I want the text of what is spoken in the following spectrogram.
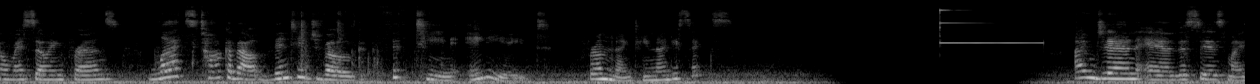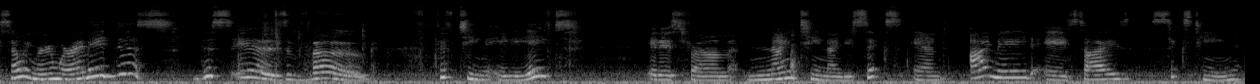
Hello, my sewing friends. Let's talk about Vintage Vogue 1588 from 1996. I'm Jen and this is my sewing room where I made this. This is Vogue 1588. It is from 1996 and I made a size 16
